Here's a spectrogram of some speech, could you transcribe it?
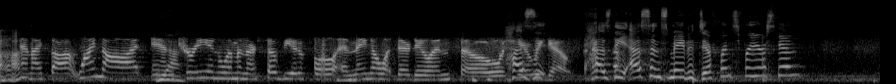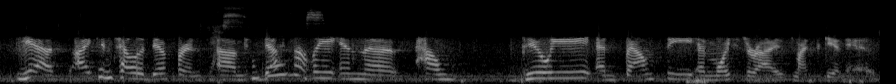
uh -huh. and I thought, why not? And yeah. Korean women are so beautiful, and they know what they're doing. So has here we go. has the essence made a difference for your skin? Yes, I can tell a difference. Yes, um, definitely nice. in the how dewy and bouncy and moisturized my skin is.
